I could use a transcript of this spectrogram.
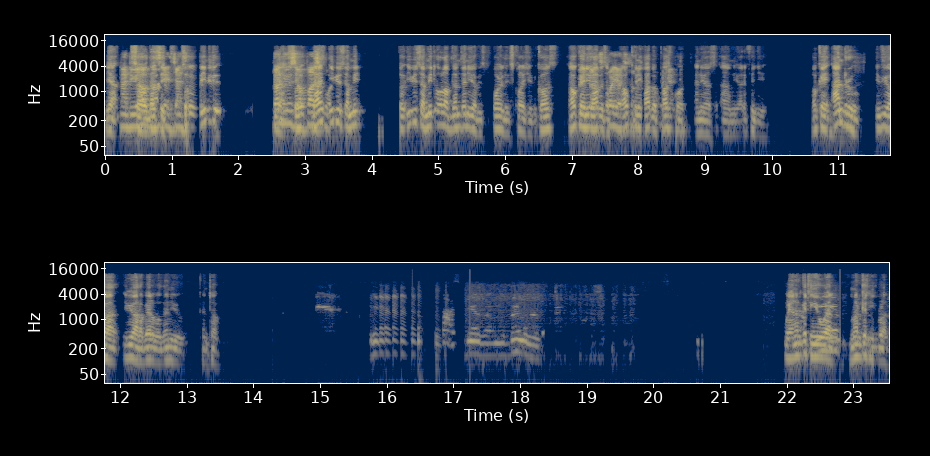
Yeah, and you so have that's a it. chance So if you don't yeah, use so your that passport if you submit, so if you submit all of them, then you have spoiled the scholarship because how can you you have a how can you have a passport and you're and you're a refugee? Okay, Andrew, if you are if you are available, then you can talk. Yes, I'm available. We are not getting you well. I'm not getting you well.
